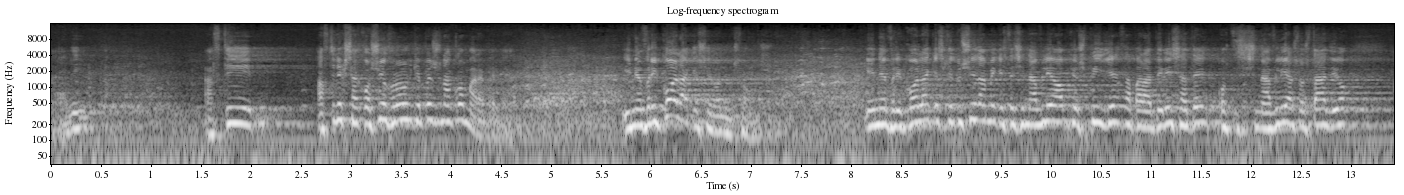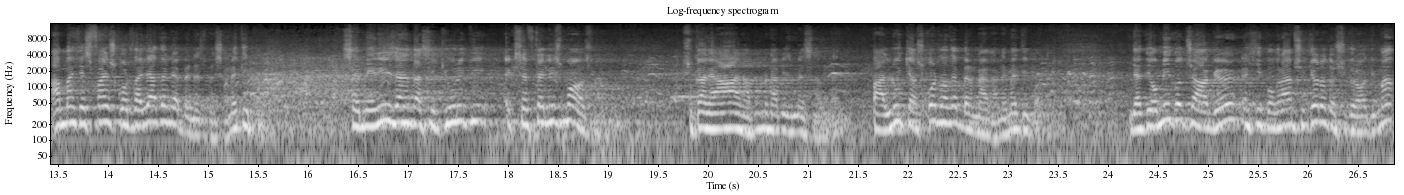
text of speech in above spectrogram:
Δηλαδή, αυτοί, αυτοί είναι 600 χρόνων και παίζουν ακόμα ρε παιδιά. Είναι βρικόλακες οι Rolling Stones. Είναι βρικόλακες και τους είδαμε και στη συναυλία όποιος πήγε θα παρατηρήσατε ότι στη συναυλία στο στάδιο άμα είχες φάει σκορδαλιά δεν έμπαινες μέσα με τίποτα. Σε μυρίζανε τα security εξευτελισμός. Σου κάνει α να πούμε να μπεις μέσα δηλαδή. Παλούκια σκόρδα δεν περνάγανε με τίποτα. Γιατί ο Μίκο Τζάγκερ έχει υπογράψει και όλο το συγκρότημα.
